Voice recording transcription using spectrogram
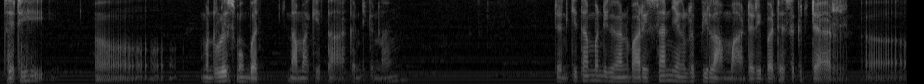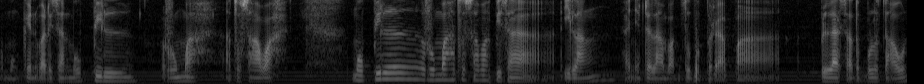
Jadi uh, menulis membuat nama kita akan dikenang dan kita meninggalkan warisan yang lebih lama daripada sekedar uh, mungkin warisan mobil, rumah atau sawah mobil, rumah atau sawah bisa hilang hanya dalam waktu beberapa belas atau puluh tahun.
